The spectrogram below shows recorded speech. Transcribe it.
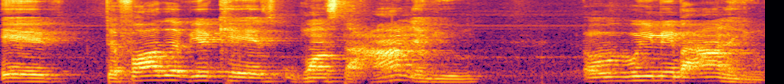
if the father of your kids wants to honor you uh, what do you mean by honor you?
